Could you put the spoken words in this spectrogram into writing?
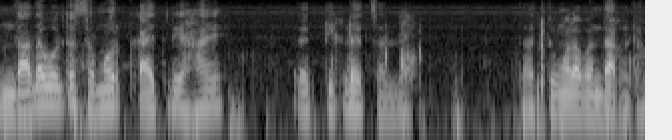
दादा बोलतो समोर काहीतरी आहे. तर तिकडेच चाललंय. तर तुम्हाला पण दाखवतो.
